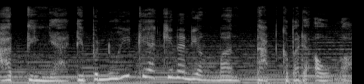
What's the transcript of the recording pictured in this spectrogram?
hatinya dipenuhi keyakinan yang mantap kepada Allah.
